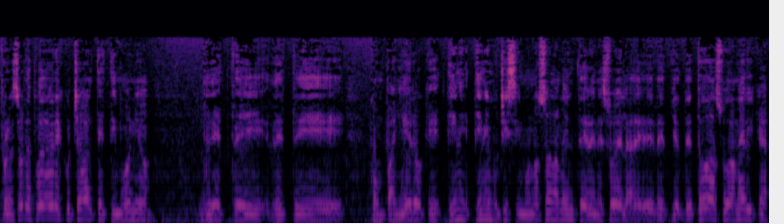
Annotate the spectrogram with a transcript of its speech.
Profesor, después de haber escuchado el testimonio de este, de este compañero que tiene, tiene muchísimo, no solamente de Venezuela, de, de, toda Sudamérica,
